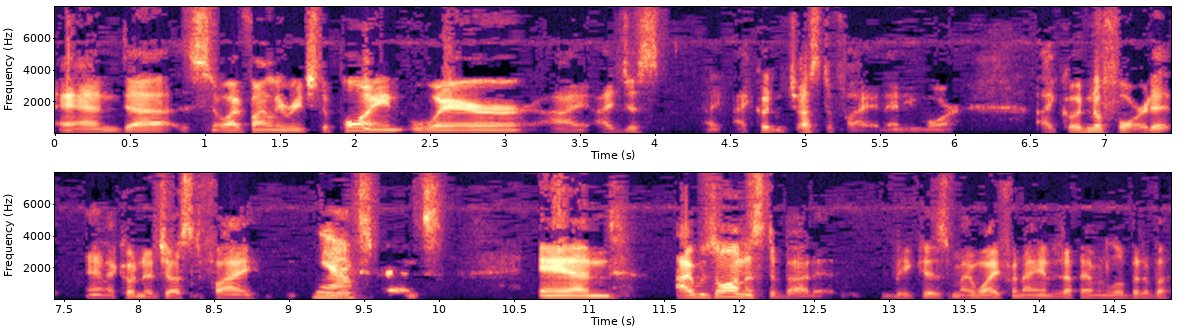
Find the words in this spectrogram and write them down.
And uh, so I finally reached a point where I, I just I, I, couldn't justify it anymore. I couldn't afford it and I couldn't justify yeah. the expense. And I was honest about it because my wife and I ended up having a little bit of a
